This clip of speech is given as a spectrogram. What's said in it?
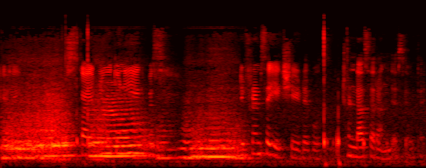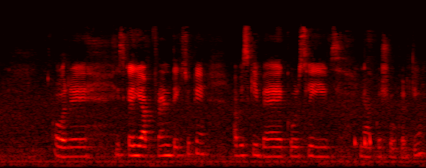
कह लें स्काई ब्लू तो नहीं है, बस डिफरेंट सा ही एक शेड है, बहुत ठंडा सा रंग जैसे होता है। और इसका ये आप फ्रंट देख चुके हैं। अब इसकी बैक और स्लीव्स मैं आपको शो करती हूँ।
